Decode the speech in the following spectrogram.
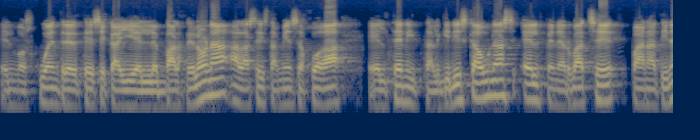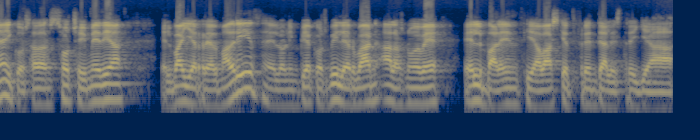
el Moscú entre el CSK y el Barcelona. A las 6 también se juega el Zenit Zalgiris Kaunas, el Fenerbahce Panathinaikos. A las 8 y media el Bayern Real Madrid, el Olympiacos Villerban, a las 9 el Valencia Basket frente al Estrella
